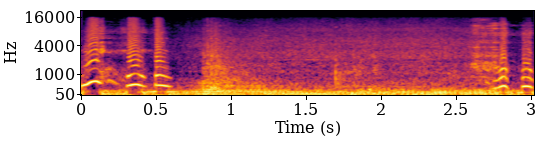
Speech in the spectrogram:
Wow. Cái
